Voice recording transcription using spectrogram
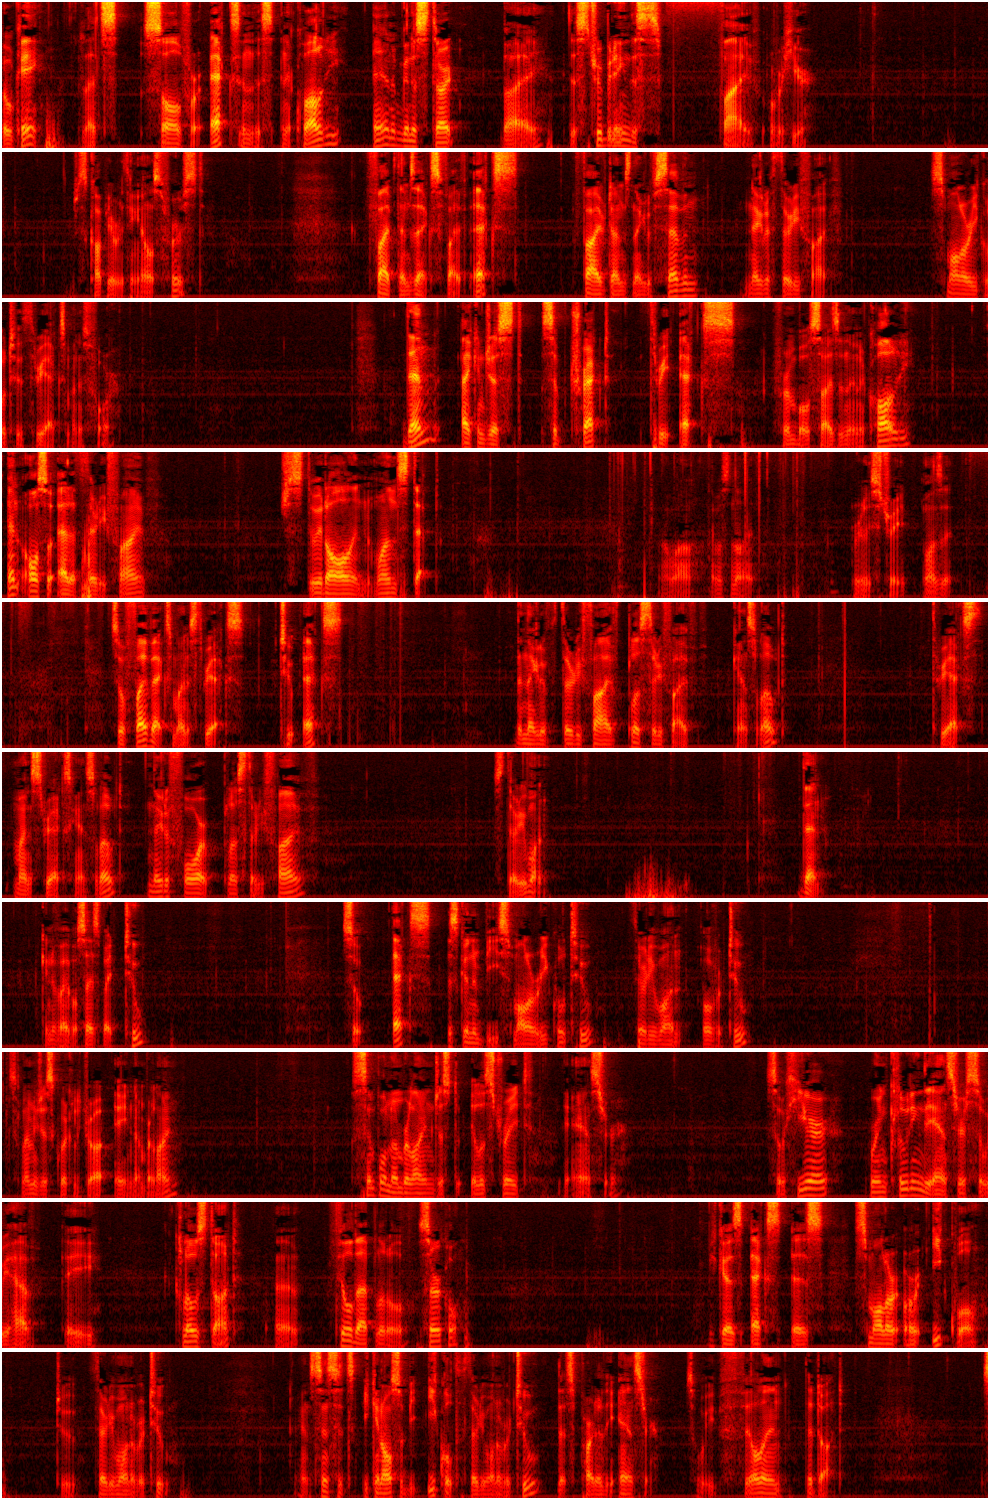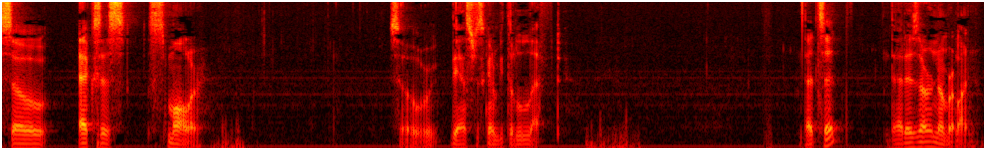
Okay, let's solve for x in this inequality and I'm going to start by distributing this 5 over here. Just copy everything else first. 5 times x, 5x. 5 times negative 7, negative 35. Smaller or equal to 3x minus 4. Then I can just subtract 3x from both sides of the inequality and also add a 35. Just do it all in one step. Oh wow, that was not really straight, was it? So 5x minus 3x, 2x. The negative 35 plus 35 cancel out. 3x minus 3x cancel out. Negative 4 plus 35 is 31. Then both sides by 2. So x is going to be smaller or equal to 31 over 2. So let me just quickly draw a number line. Simple number line just to illustrate the answer. So here we're including the answer so we have a closed dot, a filled up little circle because x is smaller or equal to 31 over 2. And since it's, it can also be equal to 31 over 2, that's part of the answer. So we fill in the dot. So x is smaller. So the answer is going to be to the left. That's it. That is our number line.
